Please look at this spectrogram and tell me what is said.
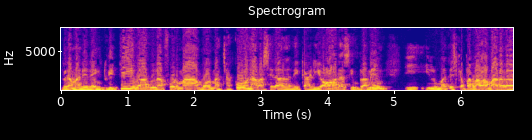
d'una manera intuïtiva, d'una forma molt matxacona, a base de dedicar-hi hores simplement, i, i el mateix que parlàvem ara de,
